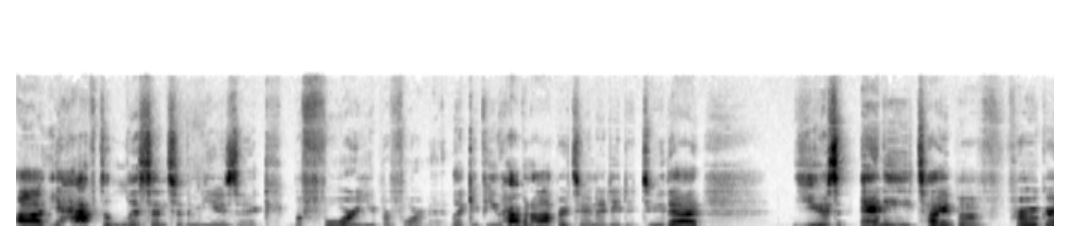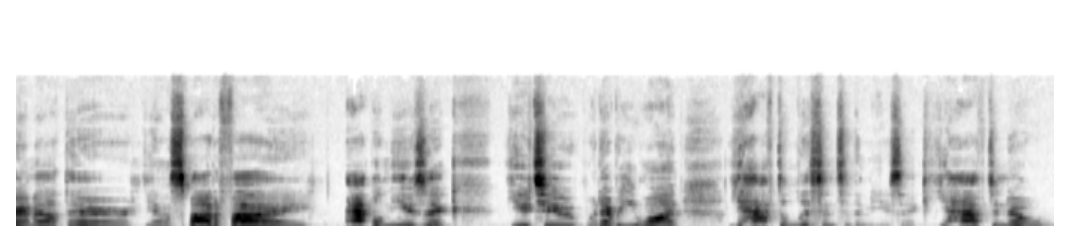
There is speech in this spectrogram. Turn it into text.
uh, you have to listen to the music before you perform it. Like if you have an opportunity to do that, use any type of program out there. You know, Spotify, Apple Music, YouTube, whatever you want. You have to listen to the music. You have to know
